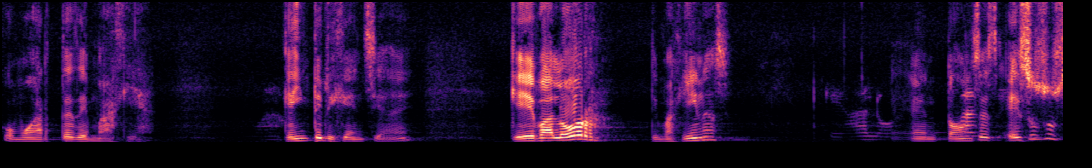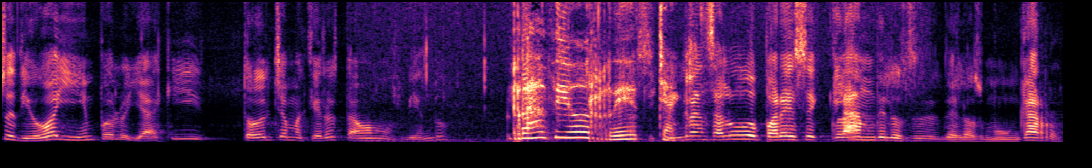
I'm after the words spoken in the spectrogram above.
como arte de magia. Qué inteligencia, ¿eh? Qué valor, ¿te imaginas? Qué valor. Entonces, eso sucedió allí en Pueblo Yaqui, todo el chamaquero estábamos viendo. Radio Red Un gran saludo para ese clan de los, de los Mungarro.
